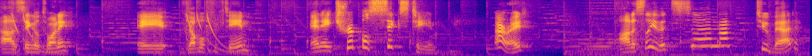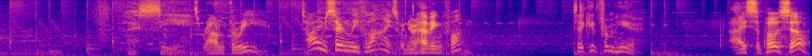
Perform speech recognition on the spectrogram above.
Uh, single 20, a double 15, and a triple 16. All right. Honestly, that's uh, not too bad. I see. It's round three. Time certainly flies when you're having fun. Take it from here. I suppose so.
